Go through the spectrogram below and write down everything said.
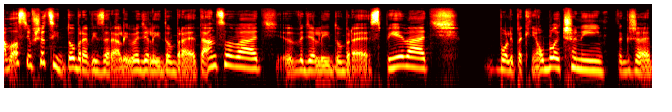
a vlastne všetci dobre vyzerali, vedeli dobre tancovať, vedeli dobre spievať, boli pekne oblečení, takže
